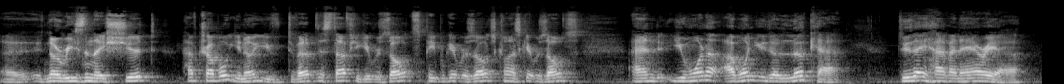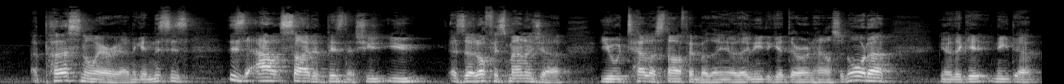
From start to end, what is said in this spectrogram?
Uh, no reason they should have trouble. You know, you've developed this stuff, you get results, people get results, clients get results, and you want to. I want you to look at: do they have an area, a personal area? And again, this is this is outside of business. You you as an office manager, you would tell a staff member that you know they need to get their own house in order. You know, they get need to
